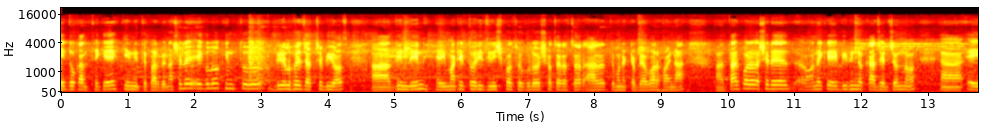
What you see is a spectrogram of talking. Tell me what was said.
এই দোকান থেকে কিনে নিতে পারবেন। আসলে এগুলো কিন্তু বিরল হয়ে যাচ্ছে বিয়স। দিন দিন এই মাটির তৈরি জিনিসপত্রগুলো সচরাচর আর তেমন একটা ব্যবহার হয় না। তারপরে আসলে অনেকে বিভিন্ন কাজের জন্য এই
